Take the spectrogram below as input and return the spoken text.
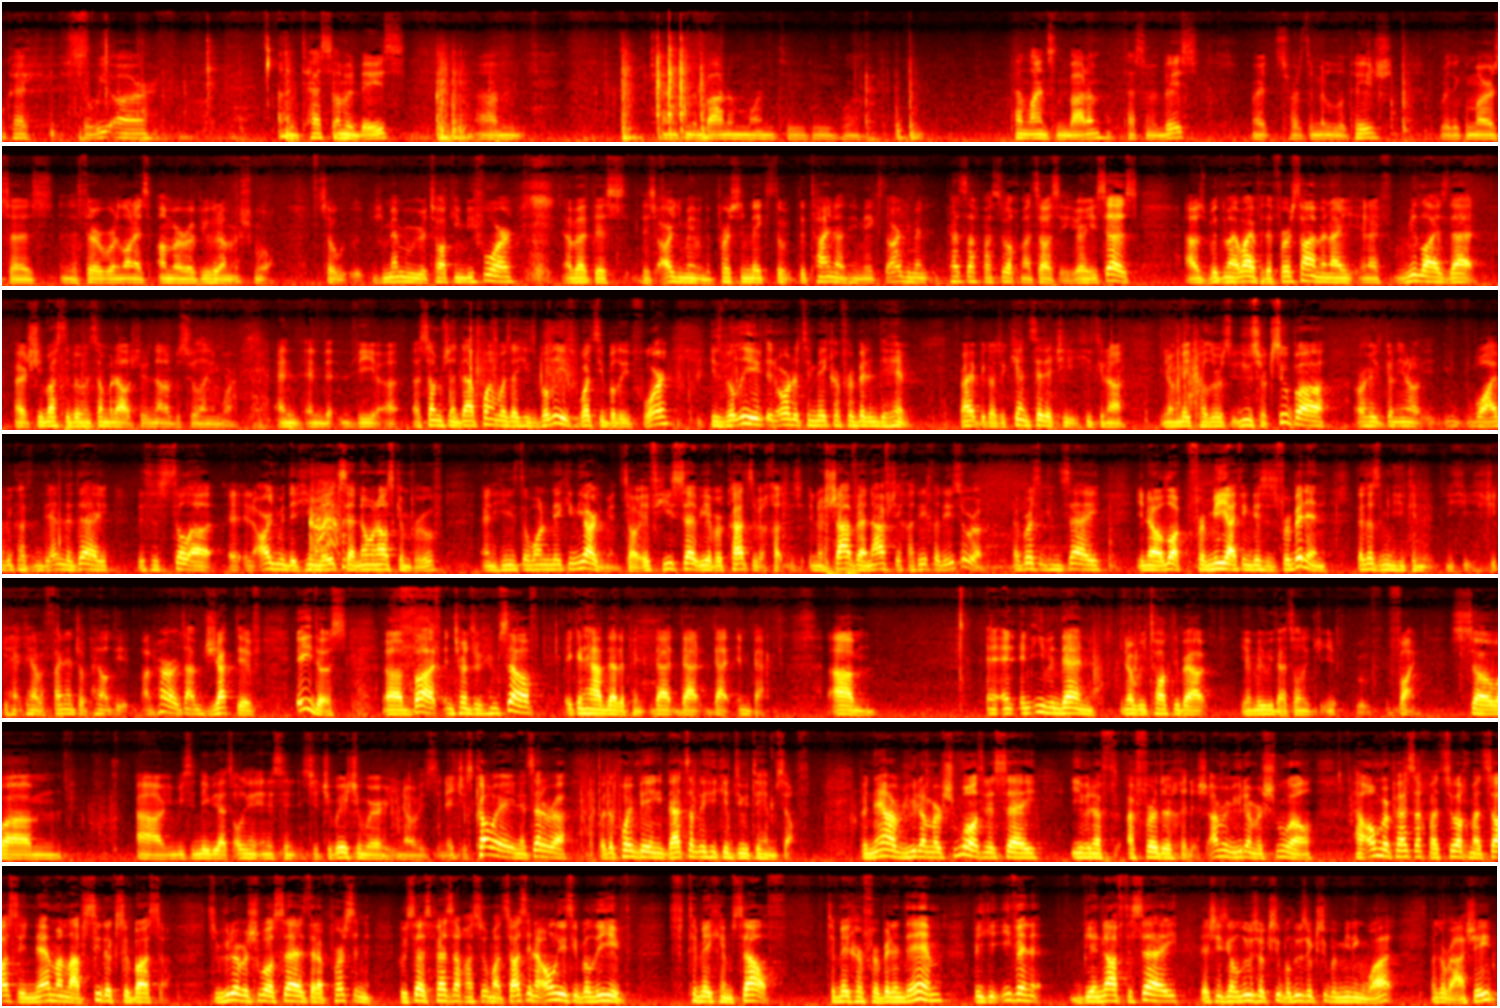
Okay, so we are on Tes Amud Beis. Um, starting from the bottom, one, two, three, four, ten lines from the bottom, Tes Amud Beis, right towards the middle of the page, where the Gemara says, in the third word line is Amar Rav Yehuda Amar Shmuel. So remember we were talking before about this this argument when the person makes the the taina, he makes the argument Pesach Pasuach Matzasi, where he says, I was with my wife for the first time and I and I realized that Right? She must have been with someone else. She was not a basul anymore. And and the, uh, assumption at that point was that he's believed. What's he believed for? He's believed in order to make her forbidden to him, right? Because you can't say that she, he's gonna you know make her lose, lose her ksuba or he's gonna you know why? Because at the end of the day, this is still a, an argument that he makes that no one else can prove and he's the one making the argument. So if he said we have a you know shava nafshi chaticha isura, a person can say, you know, look, for me, I think this is forbidden. That doesn't mean he can he, she can, have a financial penalty on her. It's not objective edus, uh, but in terms of himself, it can have that opinion, that that that impact. Um, and, and, even then, you know, we talked about, yeah, maybe that's only fine. So. Um, uh, we maybe that's only an innocent situation where you know it's an H's Kohen, etc. But the point being that's something he could do to himself. But now Yehuda Amar Shmuel is going to say even a, a further chiddush. Amar Yehuda Amar Shmuel Ha'omer Pesach Patzuach Matzasi Neman Lafsidak Subasa. So Yehuda Amar Shmuel says that a person who says Pesach Patzuach Matzasi not only is he believed to make himself to make her forbidden to him, but he can even be enough to say that she's going to lose her ksuba. Lose her ksuba meaning what? Like a Rashi.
